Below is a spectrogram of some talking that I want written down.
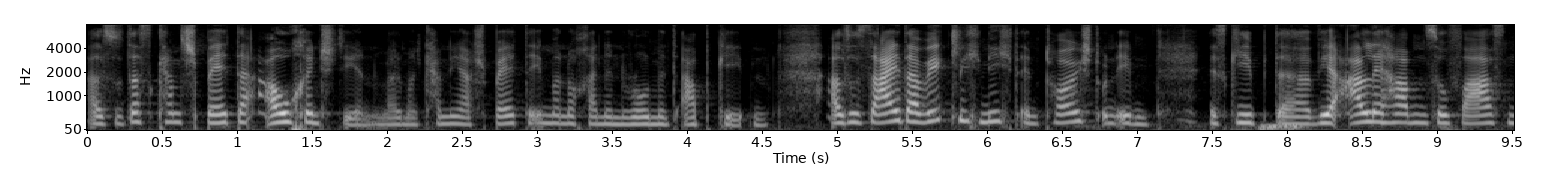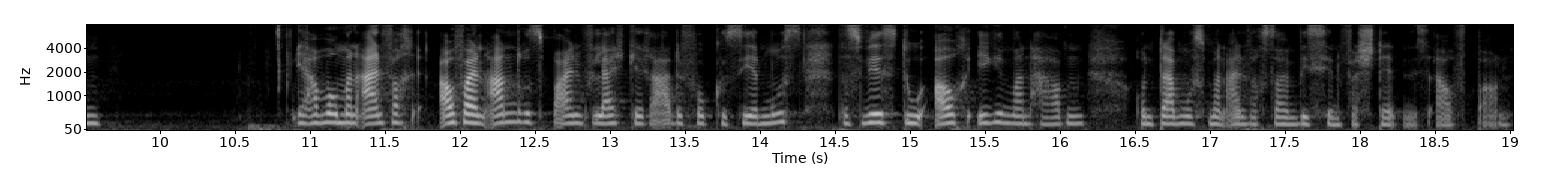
Also das kann später auch entstehen, weil man kann ja später immer noch ein Enrollment abgeben. Also sei da wirklich nicht enttäuscht und eben, es gibt, äh, wir alle haben so Phasen, ja, wo man einfach auf ein anderes Bein vielleicht gerade fokussieren muss. Das wirst du auch irgendwann haben und da muss man einfach so ein bisschen Verständnis aufbauen.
